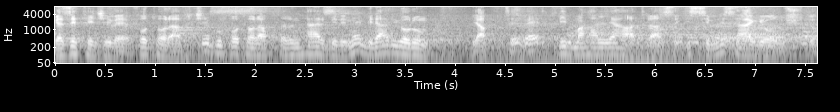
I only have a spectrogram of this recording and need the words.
gazeteci ve fotoğrafçı bu fotoğrafların her birine birer yorum yaptı ve bir mahalle hatırası isimli sergi oluştu.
